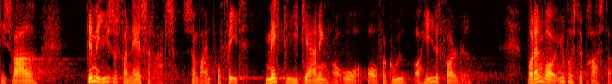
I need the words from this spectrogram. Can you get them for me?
De svarede, det med Jesus fra Nazareth, som var en profet, mægtige i gerning og ord over for Gud og hele folket. Hvordan vores ypperste præster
